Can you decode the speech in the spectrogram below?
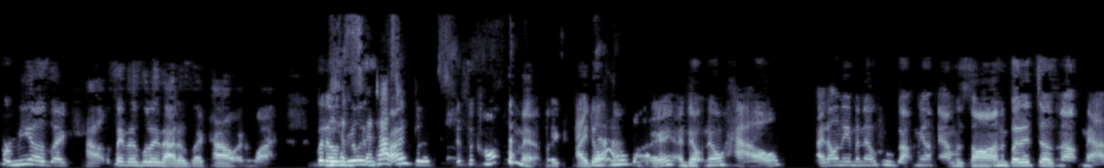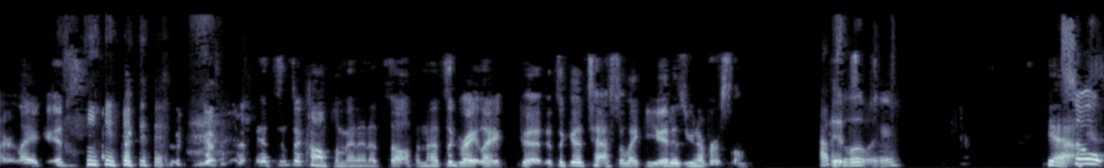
for me, I was like, how? Same as literally that is like how and why. But I was really surprised that it's, it's, a compliment. Like I don't yeah. know why, I don't know how, I don't even know who got me on Amazon, but it does not matter. Like it's, it's just a compliment in itself. And that's a great, like, good. It's a good test. So like it is universal. Absolutely. It's, yeah. So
